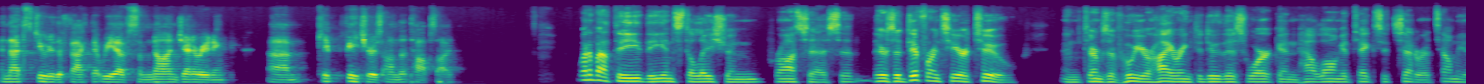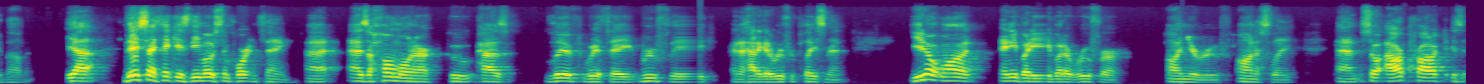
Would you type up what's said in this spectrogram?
And that's due to the fact that we have some non generating um, features on the top side. What about the, the installation process? Uh, there's a difference here too. in terms of who you're hiring to do this work and how long it takes, et cetera. Tell me about it. Yeah, this I think is the most important thing. Uh, as a homeowner who has lived with a roof leak and I had to get a roof replacement, you don't want anybody but a roofer on your roof, honestly. Um, so our product is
